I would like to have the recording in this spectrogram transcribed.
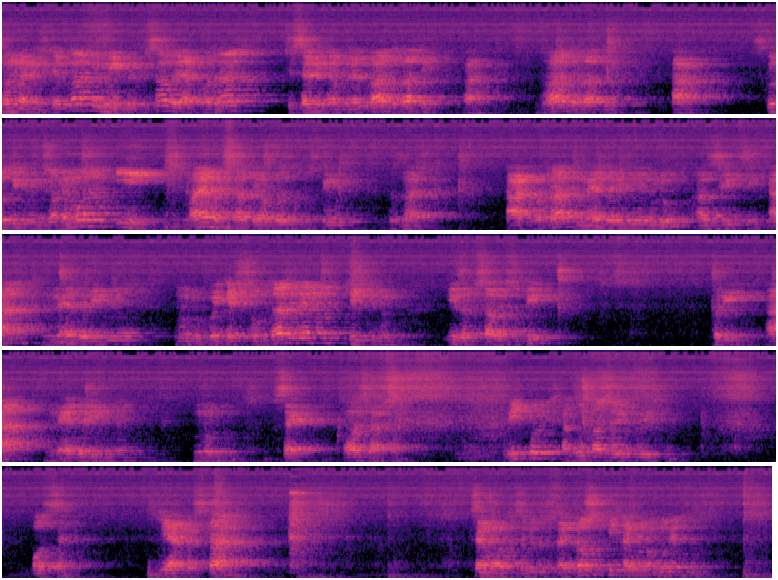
знаменники однакові, ми приписали а квадрат, чисельник на 2 додати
